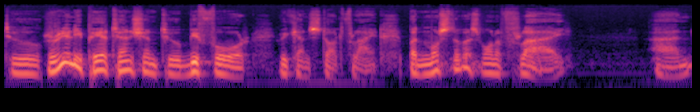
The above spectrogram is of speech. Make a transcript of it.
to really pay attention to before we can start flying. But most of us want to fly, and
